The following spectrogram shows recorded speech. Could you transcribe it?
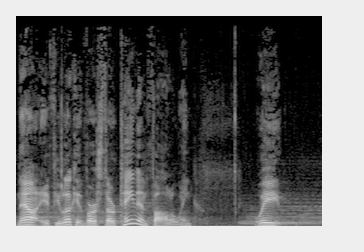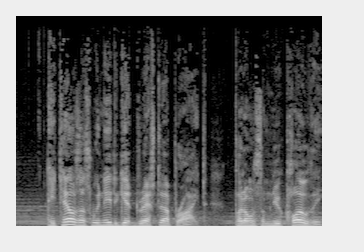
Now, if you look at verse 13 and following, we he tells us we need to get dressed up right, put on some new clothing.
